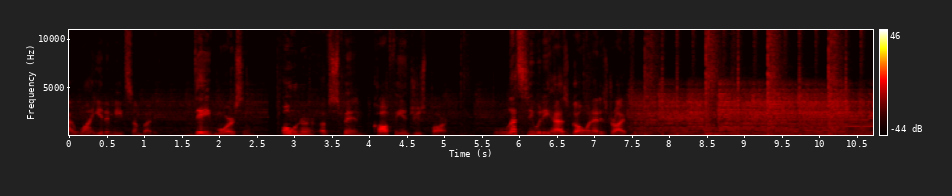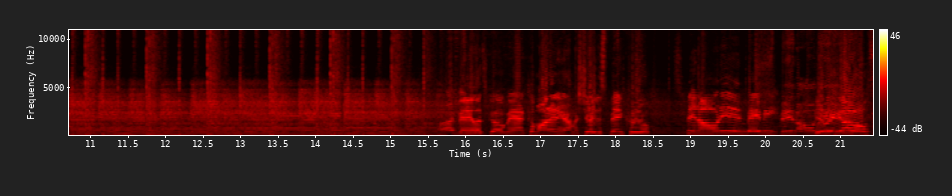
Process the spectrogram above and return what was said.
I want you to meet somebody. Dave Morrison, owner of Spin Coffee and Juice Bar. Let's see what he has going at his drive-thru. All right, Vinny, let's go, man. Come on in here. I'm gonna show you the spin crew. Spin on in, baby. Spin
